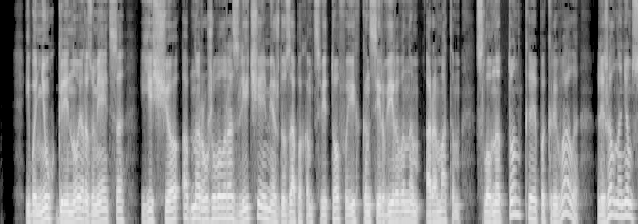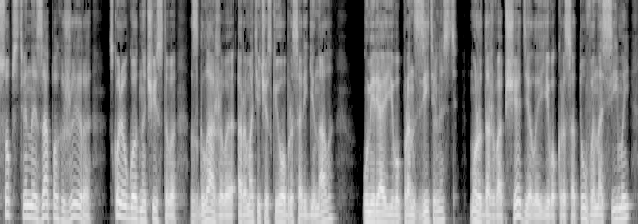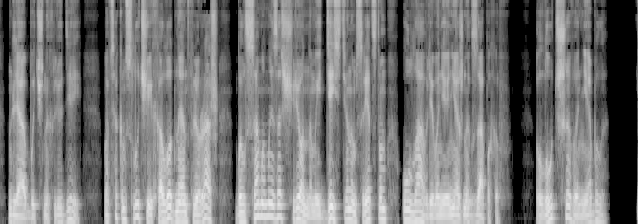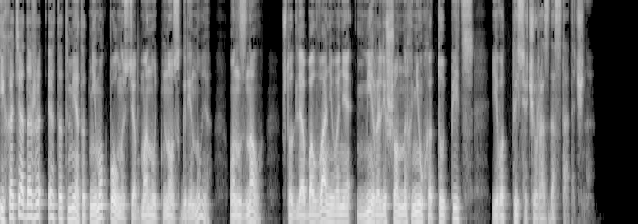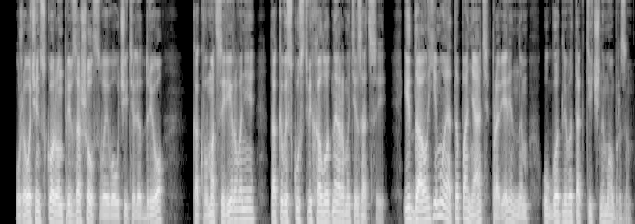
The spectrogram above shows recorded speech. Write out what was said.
ибо нюх гриной, разумеется, еще обнаруживал различия между запахом цветов и их консервированным ароматом, словно тонкое покрывало лежал на нем собственный запах жира, сколь угодно чистого, сглаживая ароматический образ оригинала, умеряя его пронзительность, может, даже вообще делая его красоту выносимой для обычных людей. Во всяком случае, холодный анфлюраж был самым изощренным и действенным средством улавливания нежных запахов. Лучшего не было. И хотя даже этот метод не мог полностью обмануть нос Гринуя, он знал, что для оболванивания мира лишенных нюха тупиц его тысячу раз достаточно. Уже очень скоро он превзошел своего учителя Дрё, как в мацерировании, так и в искусстве холодной ароматизации, и дал ему это понять проверенным, угодливо-тактичным образом.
